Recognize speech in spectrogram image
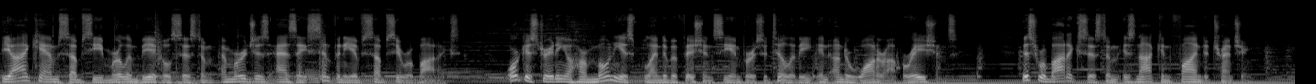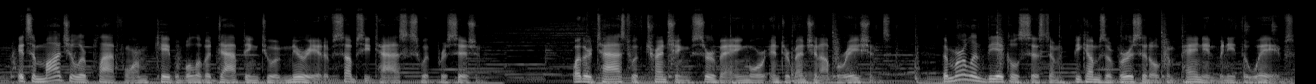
the ICAM Subsea Merlin vehicle system emerges as a symphony of subsea robotics, orchestrating a harmonious blend of efficiency and versatility in underwater operations. This robotic system is not confined to trenching. It's a modular platform capable of adapting to a myriad of subsea tasks with precision. Whether tasked with trenching, surveying, or intervention operations, the Merlin vehicle system becomes a versatile companion beneath the waves,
